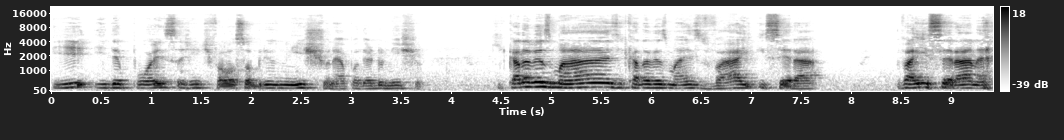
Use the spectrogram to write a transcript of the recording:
E, e depois a gente falou sobre o nicho, né? O poder do nicho. Que cada vez mais e cada vez mais vai e será. Vai e será, né?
